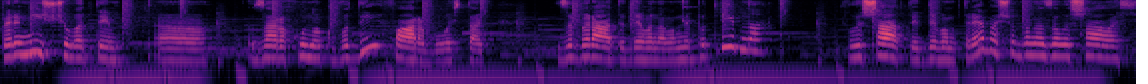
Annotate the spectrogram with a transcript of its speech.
переміщувати е, за рахунок води фарбу, ось так, забирати, де вона вам не потрібна, лишати, де вам треба, щоб вона залишалась.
